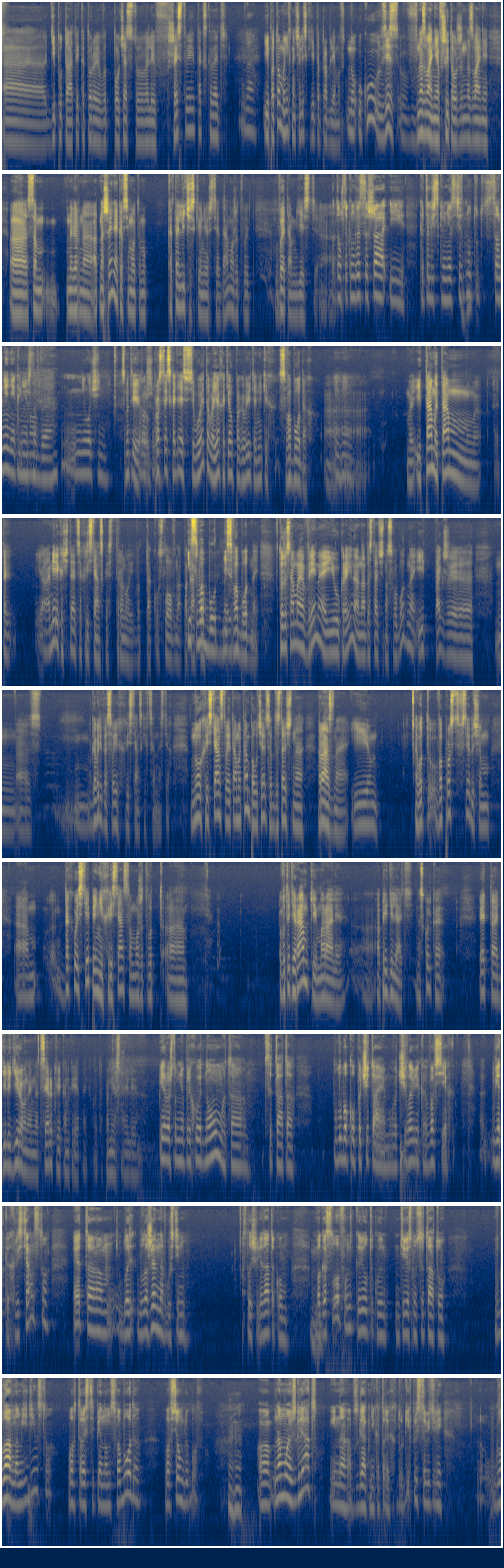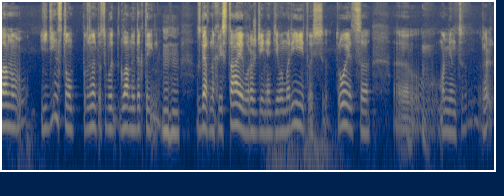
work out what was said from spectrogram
э, депутаты, которые вот поучаствовали в шествии, так сказать, Да. и потом у них начались какие-то проблемы. Ну, УКУ, здесь в название вшито уже название, э, сам, наверное, отношение ко всему этому, католический университет, да, может быть, в этом есть. э, Потому что Конгресс США и католический университет, ну тут сравнение, конечно, Ну, да. не очень. Смотри, Хорошим. просто исходя из всего этого, я хотел поговорить о неких свободах. А, И там, и там это Америка считается христианской страной, вот так условно. Пока и что. свободной. И свободной. В то же самое время и Украина, она достаточно свободна и также а, говорит о своих христианских ценностях. Но христианство и там, и там получается достаточно разное. И вот вопрос в следующем. До какой степени христианство может вот, а, вот эти рамки морали а, определять? Насколько это делегировано именно церкви конкретной какой-то, поместной или... Первое, что мне приходит на ум, это цитата глубоко почитаемого человека во всех ветках христианства, это блаженный Августин. Слышали, да, о таком mm богослов? Он говорил такую интересную цитату. В главном единство, во второстепенном свобода, во всем любовь. mm На мой взгляд, и на взгляд некоторых других представителей, главным единством подразумевает под собой главные доктрины. mm Взгляд на Христа, его рождение от Девы Марии, то есть Троица, э, момент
